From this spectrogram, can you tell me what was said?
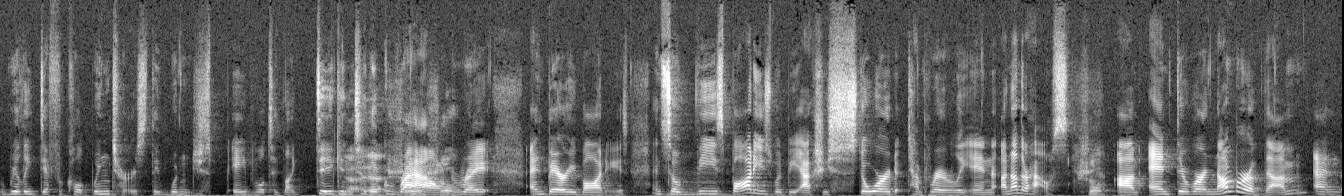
really difficult winters they wouldn't just be able to like dig Yeah, into yeah, the sure, ground sure. right and bury bodies and so Mm. these bodies would be actually stored temporarily in another house Sure. um, and there were a number of them, and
